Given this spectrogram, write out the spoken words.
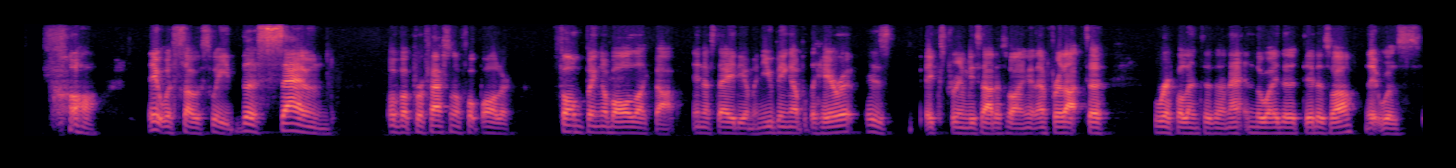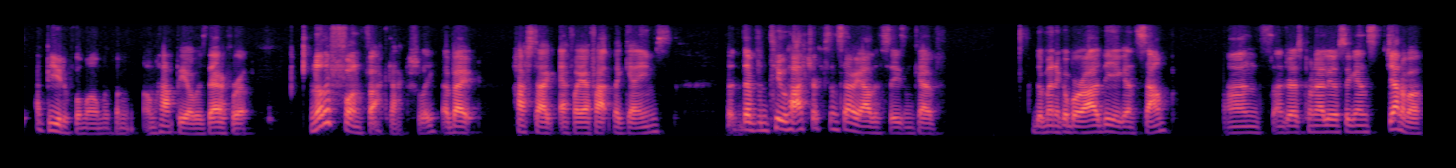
oh, it was so sweet. The sound of a professional footballer thumping a ball like that in a stadium and you being able to hear it is extremely satisfying. And then for that to ripple into the net in the way that it did as well, it was a beautiful moment. I'm, I'm happy I was there for it. Another fun fact, actually, about hashtag FIF at the games. There have been two hat tricks in Serie A this season, Kev. Domenico Berardi against Samp and Andres Cornelius against Genova.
